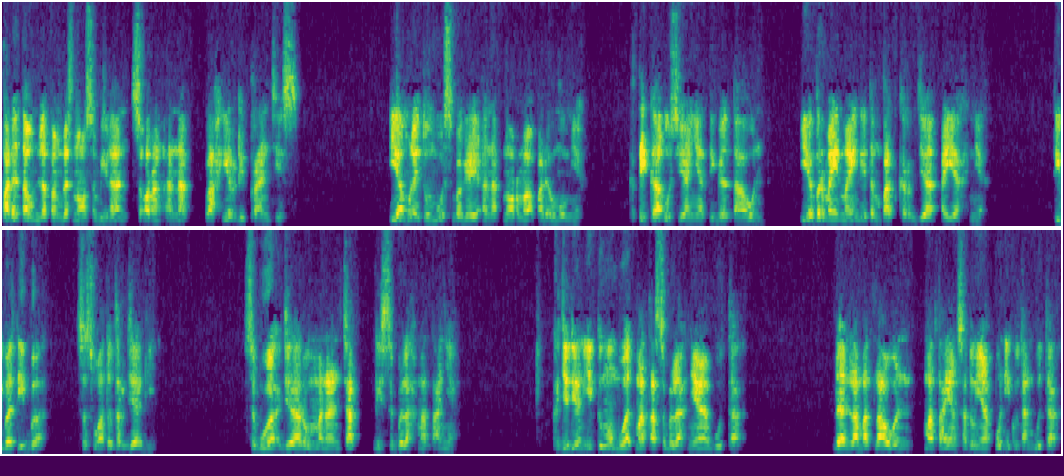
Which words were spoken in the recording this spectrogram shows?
Pada tahun 1809, seorang anak lahir di Prancis. Ia mulai tumbuh sebagai anak normal pada umumnya. Ketika usianya tiga tahun, ia bermain-main di tempat kerja ayahnya. Tiba-tiba, sesuatu terjadi. Sebuah jarum menancap di sebelah matanya. Kejadian itu membuat mata sebelahnya buta. Dan lambat laun, mata yang satunya pun ikutan buta,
